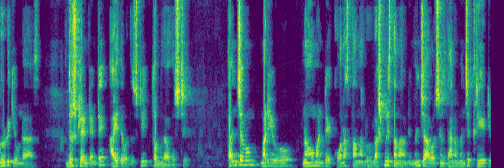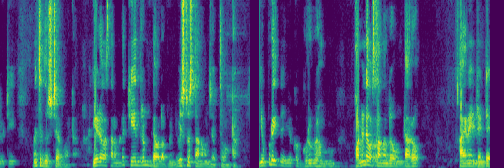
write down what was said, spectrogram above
గురుడికి ఉన్న దృష్టిలు ఏంటంటే ఐదవ దృష్టి తొమ్మిదవ దృష్టి. పంచమం మరియు నవమం అంటే కోణ స్థానాలు లక్ష్మీ స్థానాలు అంటే మంచి ఆలోచన విధానం మంచి క్రియేటివిటీ మంచి దృష్టి అనమాట ఏడవ స్థానం అంటే కేంద్రం డెవలప్మెంట్ విష్ణు స్థానం అని చెప్తూ ఉంటాం. ఎప్పుడైతే ఈ యొక్క గురుగ్రహం పన్నెండవ స్థానంలో ఉంటారో ఆయన ఏంటంటే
